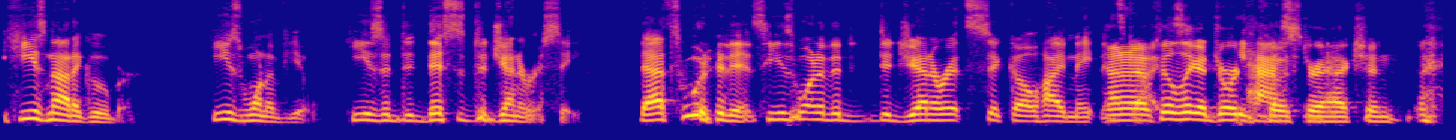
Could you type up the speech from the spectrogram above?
he's not a goober. He's one of you. He's a de- this is degeneracy. That's what it is. He's one of the degenerate sicko high I maintenance. don't know. It feels like a George Coaster action.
